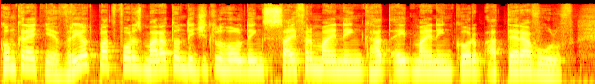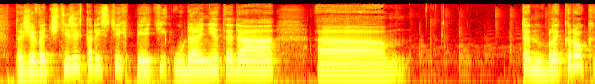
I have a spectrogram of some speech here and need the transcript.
Konkrétně v Riot Platforms, Marathon Digital Holdings, Cypher Mining, Hut 8 Mining Corp a TerraWolf. Takže ve čtyřech tady z těch pěti údajně teda uh, ten BlackRock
